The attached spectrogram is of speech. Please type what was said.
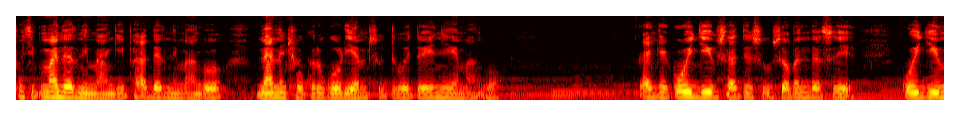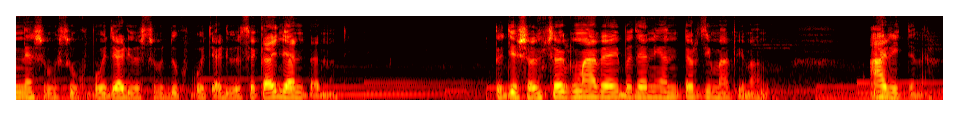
પછી મધરની માંગી, ફાધરની માંગો, નાનું છોકરું ગોળી એમ સૂતું હોય તો એની એ માંગો. કારણ કે કોઈ જીવ સાથે શું સંબંધ હશે, કોઈ જીવને શું સુખ પહોંચાડ્યું શું દુઃખ પહોંચાડ્યું હશે, કાંઈ જાણતા નથી. તો જે સંસર્ગમાં આવ્યા એ બધાની અંતરથી માફી માંગો. આ રીતના.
